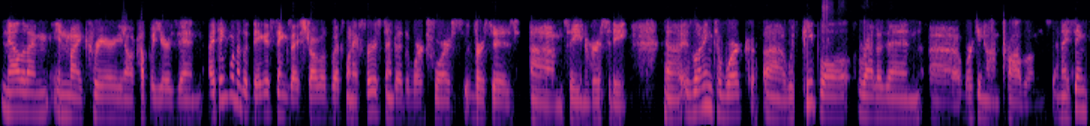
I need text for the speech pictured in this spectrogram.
now that I'm in my career, you know, a couple years in, I think one of the biggest things I struggled with when I first entered the workforce versus, um, say, university, uh, is learning to work uh, with people rather than uh, working on problems. And I think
